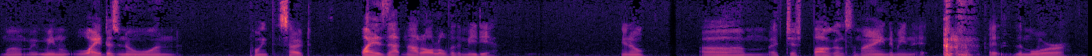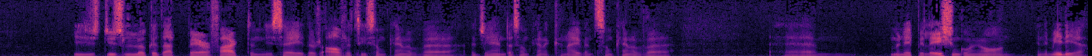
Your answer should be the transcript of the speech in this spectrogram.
Well, I mean, why does no one point this out? Why is that not all over the media? You know, um, it just boggles the mind. I mean, it, it, the more you just, just look at that bare fact and you say there's obviously some kind of uh, agenda, some kind of connivance, some kind of uh, um, manipulation going on in the media.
